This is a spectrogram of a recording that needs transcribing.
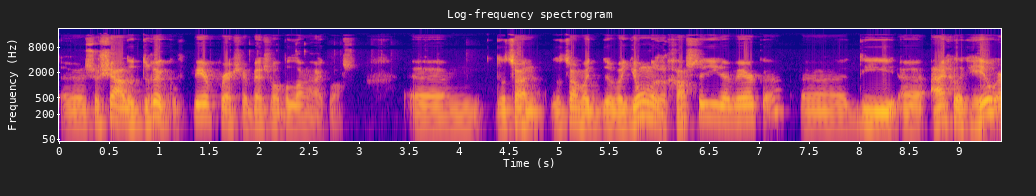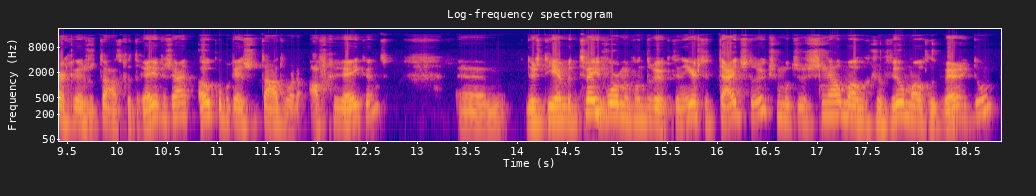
uh, sociale druk of peer pressure best wel belangrijk was. Um, dat zijn, dat zijn wat, wat, jongere gasten die daar werken, uh, die uh, eigenlijk heel erg resultaatgedreven zijn, ook op resultaat worden afgerekend. Um, dus die hebben twee vormen van druk. Ten eerste tijdsdruk, ze moeten zo snel mogelijk zoveel mogelijk werk doen.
